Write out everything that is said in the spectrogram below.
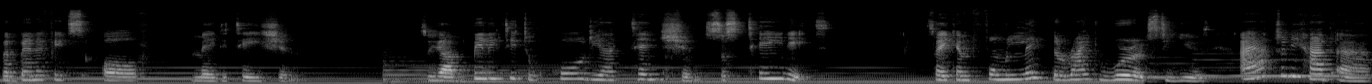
the benefits of meditation. So your ability to hold your attention, sustain it, so you can formulate the right words to use. I actually had a,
